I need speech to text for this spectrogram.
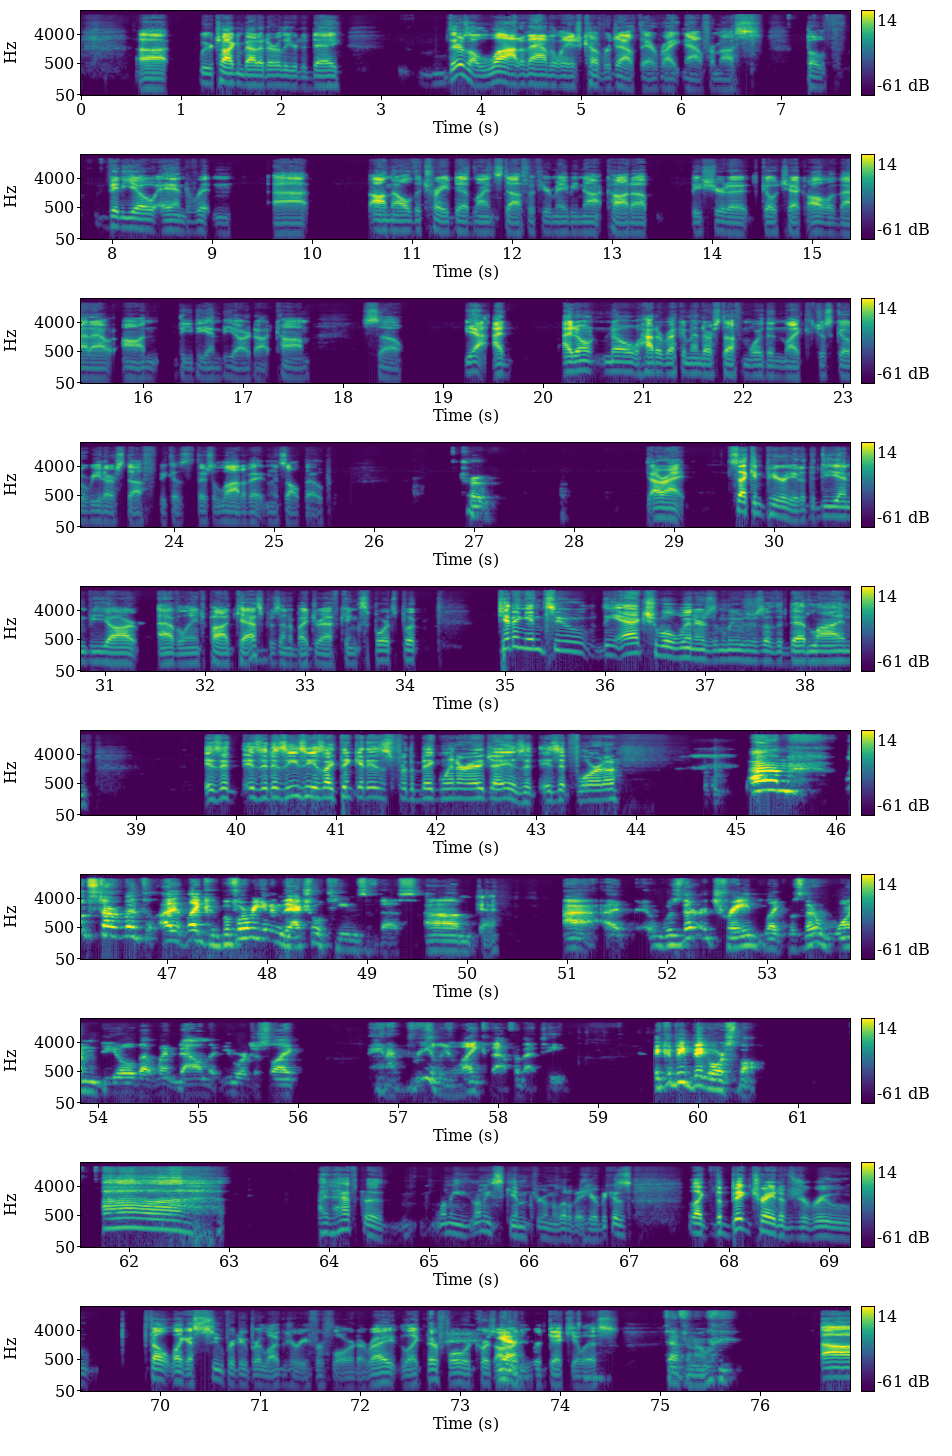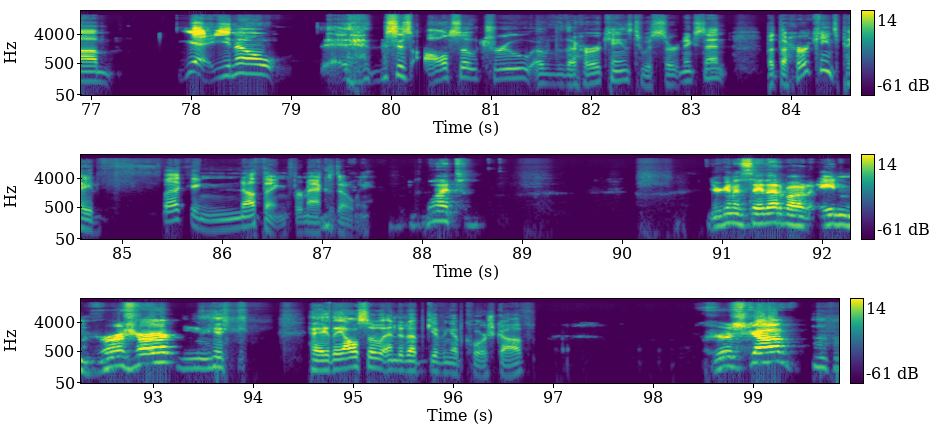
Uh, we were talking about it earlier today. There's a lot of Avalanche coverage out there right now from us, both video and written, uh, on all the trade deadline stuff. If you're maybe not caught up, be sure to go check all of that out on ddnvr.com. So, yeah, I I don't know how to recommend our stuff more than like just go read our stuff because there's a lot of it and it's all dope. True. All right. Second period of the DNVR Avalanche podcast presented by DraftKings Sportsbook. Getting into the actual winners and losers of the deadline. Is it is it as easy as I think it is for the big winner, AJ? Is it is it Florida? Um, let's start with I, like before we get into the actual teams of this. Um, Okay. I, I was there a trade like was there one deal that went down that you were just like, man, I really like that for that team. It could be big or small. Ah, I'd have to let me let me skim through them a little bit here because like the big trade of Giroux felt like a super duper luxury for Florida, right? Like their forward course Yeah. already ridiculous. Definitely. Um, yeah, you know, eh, this is also true of the Hurricanes to a certain extent, but the Hurricanes paid fucking nothing for Max Domi. What? You're gonna say that about Aiden Hersher? hey, they also ended up giving up Korshkov. Hershkov?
